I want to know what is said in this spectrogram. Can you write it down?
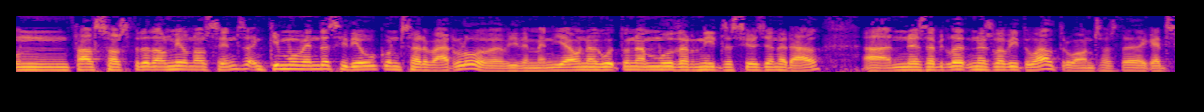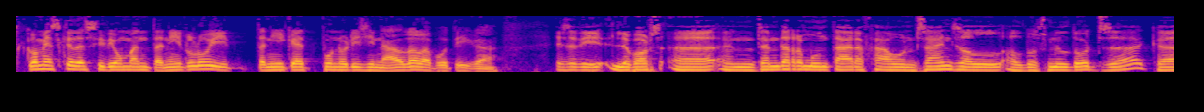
un fals sostre del 1900, en quin moment decidiu conservar-lo? Evidentment hi ha una, hagut una modernització general, uh, no és, no és l'habitual trobar un sostre d'aquests. Com és que decidiu mantenir-lo i tenir aquest punt original de la botiga? És a dir, llavors eh, ens hem de remuntar ara fa uns anys, el, el 2012, que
